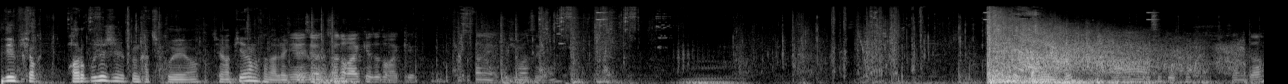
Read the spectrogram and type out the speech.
mid 벽 바로 부셔실 분 같이 보여요 제가 피해망상 날릴게요 예 저, 저도 갈게요 저도 갈게요 일단은 조심하세요? 아이 새끼 오퍼 감사합니다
